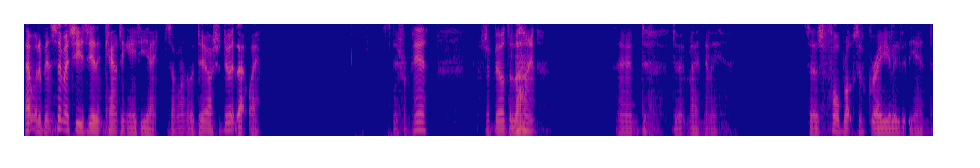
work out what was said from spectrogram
That would have been so much easier than counting 88. So what I'm going to do, I should do it that way. So from here, I should build the line and do it manually. So there's four blocks of grey you leave at the end.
